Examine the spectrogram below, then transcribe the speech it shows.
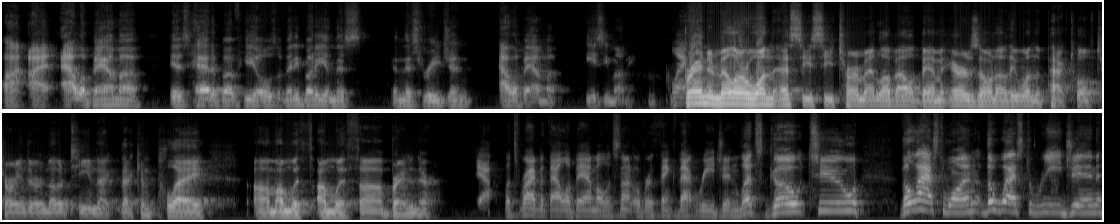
Uh, I, Alabama is head above heels of anybody in this in this region. Alabama, easy money. Brandon Miller won the SEC tournament. I love Alabama. Arizona, they won the Pac-12 tournament. They're another team that that can play. Um, I'm with I'm with uh, Brandon there. Yeah, let's ride with Alabama. Let's not overthink that region. Let's go to the last one, the West region.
